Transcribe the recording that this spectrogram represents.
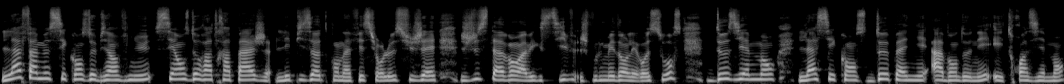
la fameuse séquence de bienvenue, séance de rattrapage, l'épisode qu'on a fait sur le sujet juste avant avec Steve. Je vous le mets dans les ressources. Deuxièmement, la séquence de panier abandonné. Et troisièmement,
